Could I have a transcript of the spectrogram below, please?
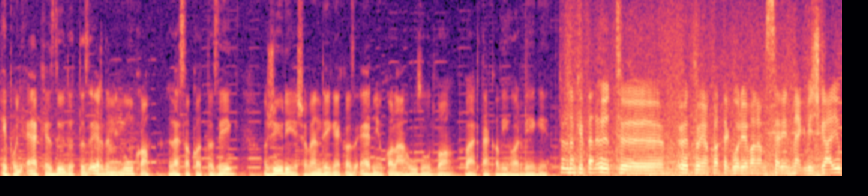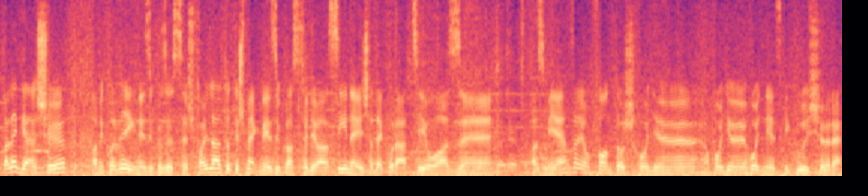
Épp hogy elkezdődött az érdemi munka, leszakadt az ég, a zsűri és a vendégek az ernyők alá húzódva várták a vihar végét. Tulajdonképpen öt, öt olyan kategória van, ami szerint megvizsgáljuk. A legelső, amikor végignézzük az összes fagylaltot, és megnézzük azt, hogy a színe és a dekoráció az, az milyen. Nagyon fontos, hogy, hogy hogy néz ki külsőre.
